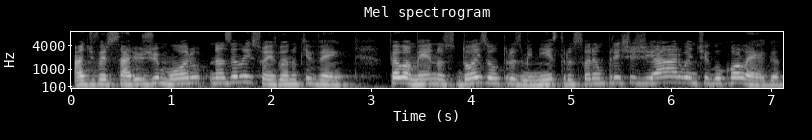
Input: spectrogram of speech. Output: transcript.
adversários de Moro nas eleições do ano que vem. Pelo menos dois outros ministros foram prestigiar o antigo colega,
